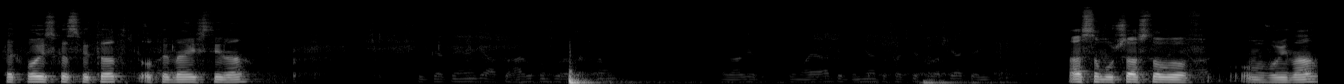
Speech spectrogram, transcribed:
какво иска светът от една истина? Аз съм участвал в война.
